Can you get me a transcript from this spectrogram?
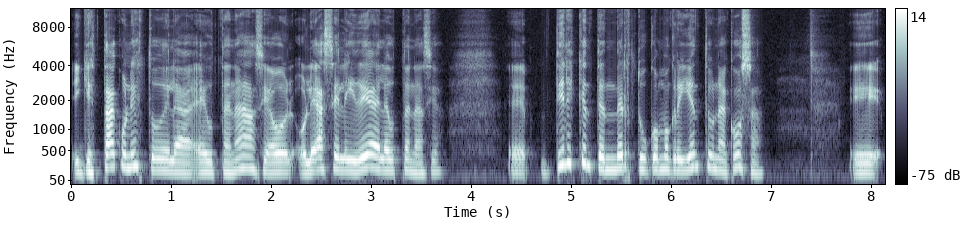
y que está con esto de la eutanasia o, le hace la idea de la eutanasia, eh, tienes que entender tú como creyente una cosa. Eh,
